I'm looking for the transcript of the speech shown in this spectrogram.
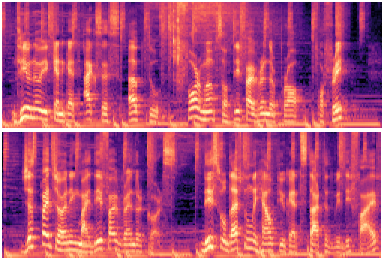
do you know you can get access up to 4 months of D5 Render Pro for free? Just by joining my D5 Render course. This will definitely help you get started with D5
